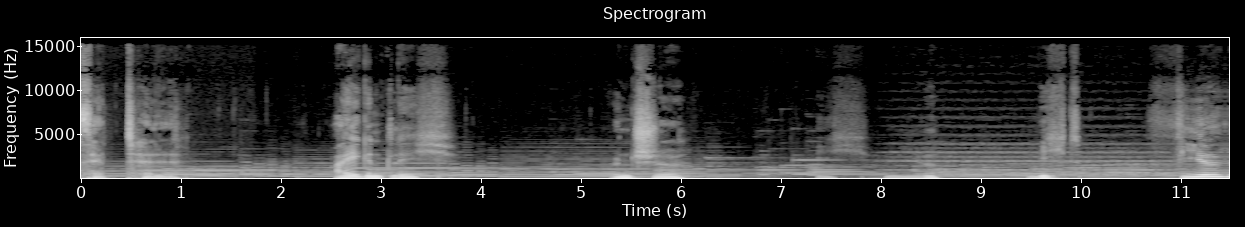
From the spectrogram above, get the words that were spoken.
Wunschzettel. Eigentlich wünsche ich mir nicht viel,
